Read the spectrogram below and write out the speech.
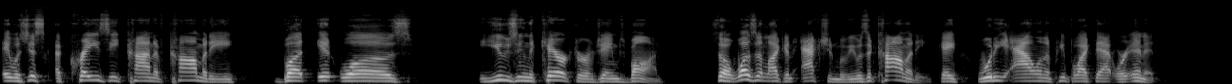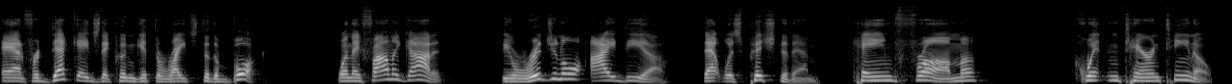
it was just a crazy kind of comedy, but it was using the character of James Bond. So it wasn't like an action movie, it was a comedy. Okay. Woody Allen and people like that were in it. And for decades, they couldn't get the rights to the book. When they finally got it, the original idea that was pitched to them came from Quentin Tarantino.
